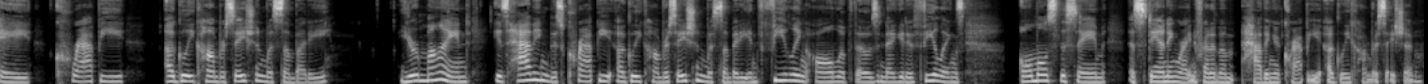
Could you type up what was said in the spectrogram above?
a crappy, ugly conversation with somebody, your mind is having this crappy, ugly conversation with somebody and feeling all of those negative feelings almost the same as standing right in front of them having a crappy, ugly conversation.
